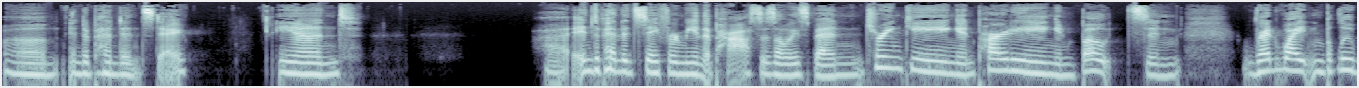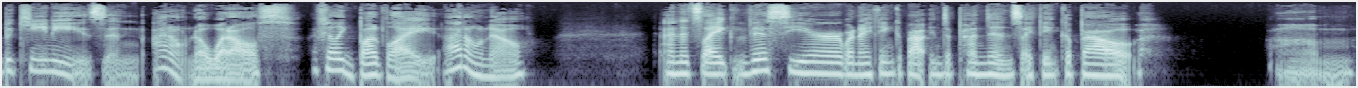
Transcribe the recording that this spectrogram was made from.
um, Independence Day. And uh, Independence Day for me in the past has always been drinking and partying and boats and red, white, and blue bikinis. And I don't know what else. I feel like Bud Light. I don't know. And it's like this year, when I think about independence, I think about, um,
